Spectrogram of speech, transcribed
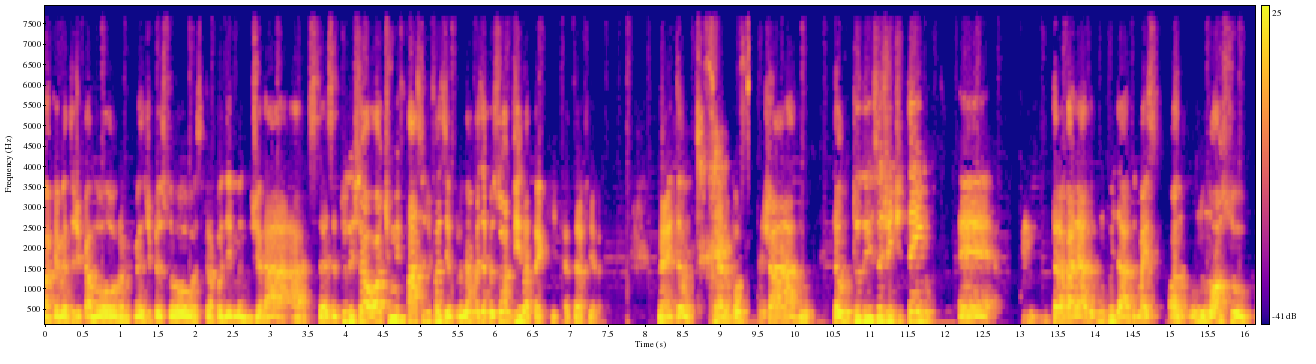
mapeamento de calor, mapeamento de pessoas para poder gerar a distância, tudo isso é ótimo e fácil de fazer. O problema é fazer a pessoa vir até aqui, até a feira. Né? Então, aeroporto fechado. Então, tudo isso a gente tem é, trabalhado com cuidado. Mas no nosso,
